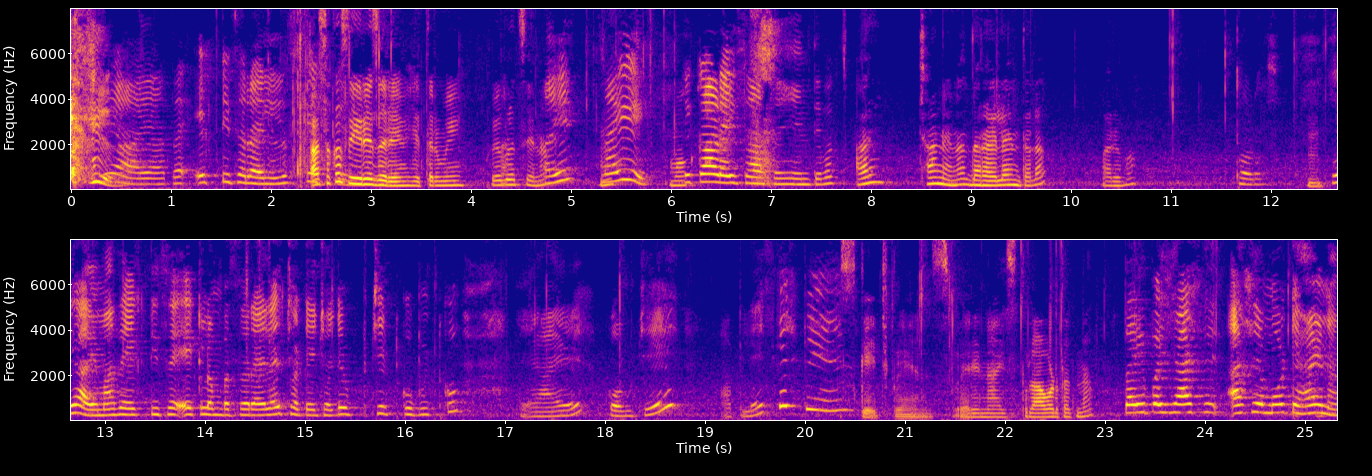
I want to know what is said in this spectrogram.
हे आहे आता एकटीचं राहिलेलं sketch असं कसं इरेझर आहे? हे तर मी वेगळंच आहे ना? आहे नाही. मग? हे काढायचं असं हे आणि ते बघ. अरे छान आहे ना? धरायला आहे ना त्याला? अरे वा. थोडं हम्म. हे आहे माझं एकटीचं एक लंबचं राहिलंय. छोटे छोटे चिटकू बिटकू. हे आहे कोणचे? आपले sketch pen sketch pens very nice तुला आवडतात ना? तरी पैसे असे असे मोठे आहे ना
